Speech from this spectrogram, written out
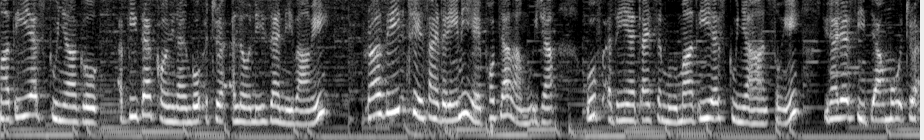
Matthias Cunha ကိုအပိသက်ခေါ်ယူနိုင်ဖို့အတွက်အလွန်နီးစပ်နေပါပြီ။ Brazil အခြေဆိုင်သတင်းတွေရဲ့ဖော်ပြလာမှုအရ Wolf အသင်းရဲ့တိုက်စစ်မှု Matthias Cunha ဟာဆိုရင် United စီပြောင်းမှုအတွက်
